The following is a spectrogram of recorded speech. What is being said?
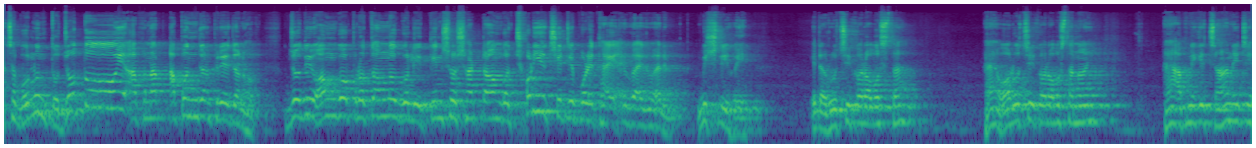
আচ্ছা বলুন তো, যতই আপনার আপনজন প্রিয়জন হোক, যদি অঙ্গ প্রত্যঙ্গগুলি তিনশো ষাটটা অঙ্গ ছড়িয়ে ছিটিয়ে পড়ে থাকে, একবারে বিশ্রী হয়ে, এটা রুচিকর অবস্থা? হ্যাঁ অরুচিকর অবস্থা নয়। হ্যাঁ আপনি কি চান এটি?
